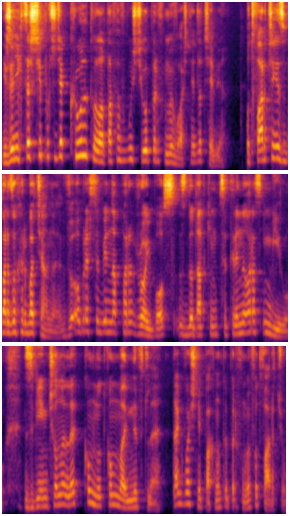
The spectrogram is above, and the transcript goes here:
Jeżeli chcesz się poczuć jak król, to Latafa wypuściło perfumy właśnie dla Ciebie. Otwarcie jest bardzo herbaciane. Wyobraź sobie napar Rooibos z dodatkiem cytryny oraz imbiru, zwieńczone lekką nutką maliny w tle. Tak właśnie pachną te perfumy w otwarciu.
